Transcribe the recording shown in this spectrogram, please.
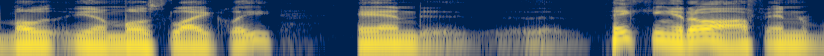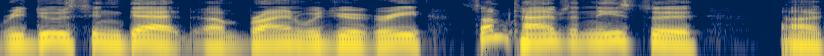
most, you know, most likely. And taking it off and reducing debt. Um, Brian, would you agree? Sometimes it needs to uh,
